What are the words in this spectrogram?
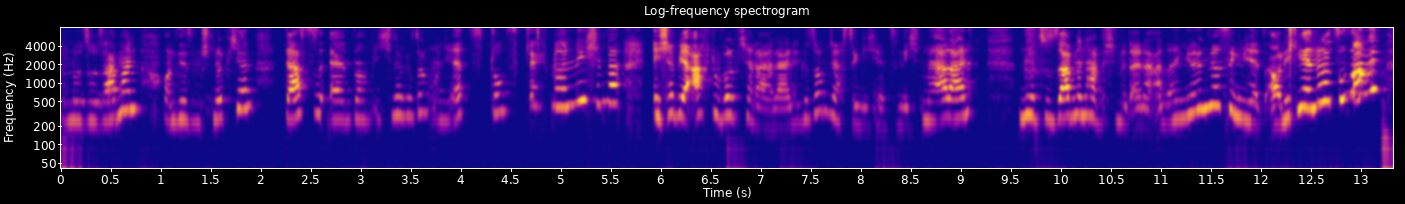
und nur zusammen und wir sind Schnüppchen. Das ähm, habe ich nur gesungen und jetzt durfte ich nur nicht mehr. Ich habe ja acht Würmchen alleine gesungen, das singe ich jetzt nicht mehr alleine. Nur zusammen habe ich mit einer anderen gesungen, das singen wir jetzt auch nicht mehr nur zusammen.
